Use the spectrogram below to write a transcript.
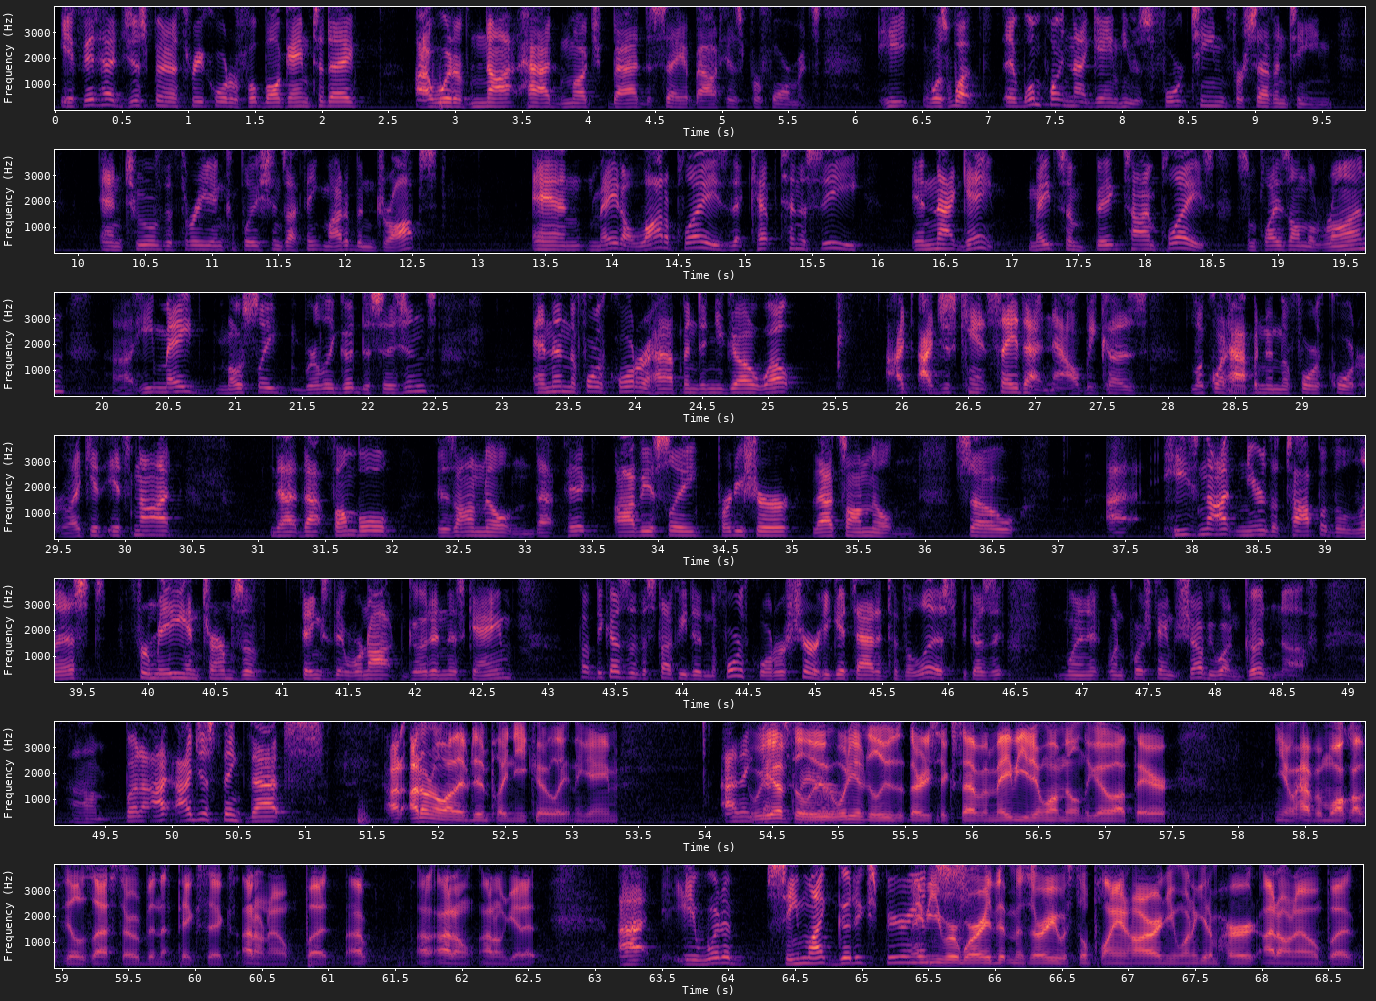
if it had just been a three quarter football game today, I would have not had much bad to say about his performance. He was what at one point in that game he was 14 for 17, and two of the three incompletions I think might have been drops, and made a lot of plays that kept Tennessee in that game. Made some big time plays, some plays on the run. Uh, he made mostly really good decisions. And then the fourth quarter happened, and you go, well, I, I just can't say that now because look what happened in the fourth quarter. Like it, it's not that that fumble is on Milton. That pick, obviously, pretty sure that's on Milton. So I, he's not near the top of the list for me in terms of things that were not good in this game. But because of the stuff he did in the fourth quarter, sure, he gets added to the list because it, when it, when push came to shove, he wasn't good enough. Um, but I, I just think that's. I, I don't know why they didn't play Nico late in the game. I think What do you have that's to lose? What do you have to lose at 36-7? Maybe you didn't want Milton to go out there, you know, have him walk off the field. His last throw would have been that pick six. I don't know, but I, I, I don't, I don't get it. Uh, it would have seemed like good experience. Maybe you were worried that Missouri was still playing hard and you want to get him hurt. I don't know, but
